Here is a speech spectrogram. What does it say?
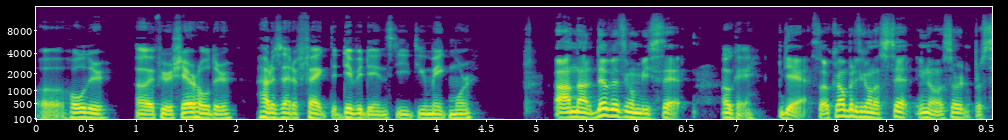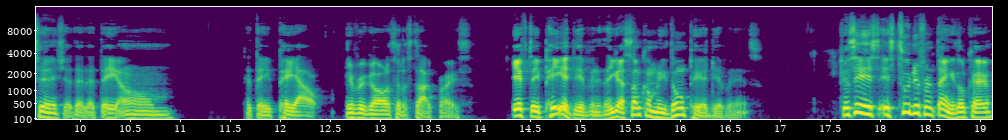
a holder, uh, if you're a shareholder, how does that affect the dividends? Do you, do you make more? Uh, no, the dividends going to be set. Okay. Yeah, so a company's going to set you know a certain percentage that that they um that they pay out, in regardless of the stock price. If they pay a dividend, you got some companies don't pay a dividends. Because it's, it's two different things. Okay,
